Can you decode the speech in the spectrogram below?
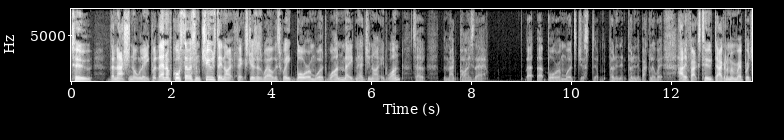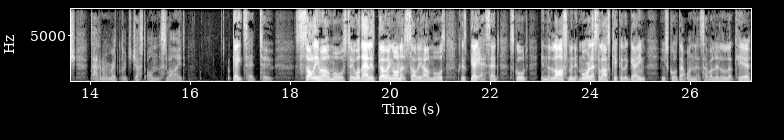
to the National League. But then, of course, there were some Tuesday night fixtures as well this week. Boreham Wood won, Maidenhead United won. So the Magpies there at, at Boreham Wood, just uh, pulling it pulling it back a little bit. Halifax two, Dagenham and Redbridge, Dagenham and Redbridge just on the slide. Gateshead two. Solihull Moors too. What the hell is going on at Solihull Moors? Because Gateshead scored in the last minute, more or less the last kick of the game. Who scored that one? Let's have a little look here,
